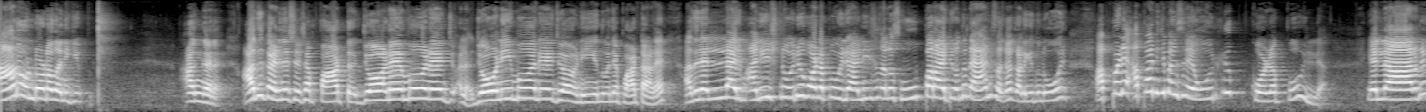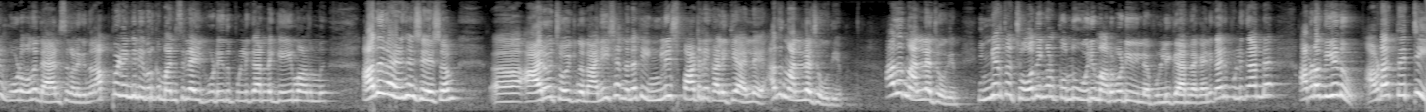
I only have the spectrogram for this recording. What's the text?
നാണം ഉണ്ടോടാ തനിക്ക്? അങ്ങനെ. അത് കഴിഞ്ഞ ശേഷം പാട്ട്. ജോണേ മോനെ അല്ല ജോണി മോനെ ജോണി എന്ന് പറഞ്ഞ പാട്ടാണ്. അതിലെല്ലാവരും അനീഷിന് ഒരു കുഴപ്പമില്ല അനീഷ് നല്ല സൂപ്പറായിട്ട് വന്ന് ഡാൻസ് ഒക്കെ കളിക്കുന്നുണ്ട്. അപ്പോഴേ അപ്പം എനിക്ക് മനസ്സിലായി ഒരു കുഴപ്പവും ഇല്ല. എല്ലാവരുടെയും കൂടെ വന്ന് ഡാൻസ് കളിക്കുന്നുണ്ട്. അപ്പോഴെങ്കിലും ഇവർക്ക് മനസ്സിലായി കൂടെ ഇത് പുള്ളിക്കാരന്റെ ഗെയിമാണെന്ന് അത് കഴിഞ്ഞ ശേഷം ആരോ ചോദിക്കുന്നുണ്ട് അനീഷ നിനക്ക് ഇംഗ്ലീഷ് പാട്ടിൽ കളിക്കുക അല്ലേ അത് നല്ല ചോദ്യം. അത് നല്ല ചോദ്യം. ഇങ്ങനത്തെ ചോദ്യങ്ങൾക്കൊന്നും ഒരു മറുപടിയും ഇല്ല പുള്ളിക്കാരന്റെ കയ്യിൽ. കാര്യം പുള്ളിക്കാരന്റെ അവിടെ വീണു. അവിടെ തെറ്റി.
